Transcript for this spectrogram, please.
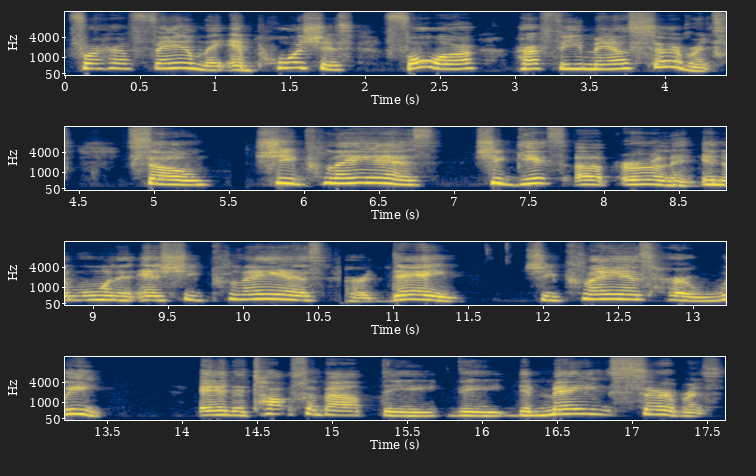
for her family and portions for her female servants. So she plans, she gets up early in the morning and she plans her day. She plans her week and it talks about the the the maid servants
